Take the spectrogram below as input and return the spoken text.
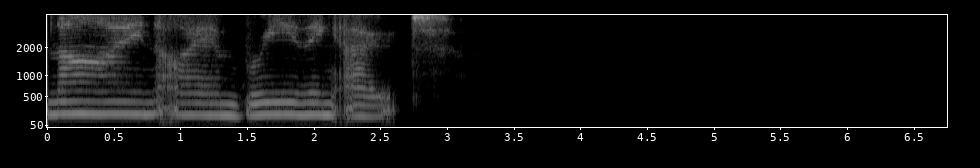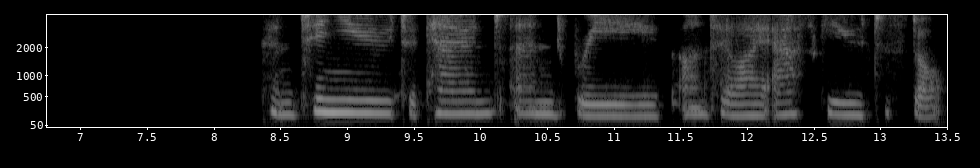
Nine, I am breathing out. Continue to count and breathe until I ask you to stop.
